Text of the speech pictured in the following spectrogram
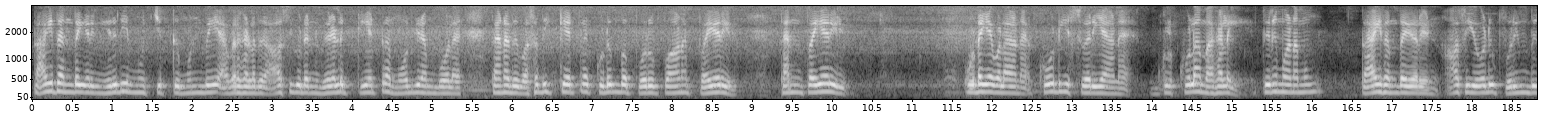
தாய் தந்தையரின் இறுதி மூச்சுக்கு முன்பே அவர்களது ஆசையுடன் விரலுக்கு ஏற்ற மோதிரம் போல தனது வசதிக்கேற்ற குடும்ப பொறுப்பான பெயரில் தன் பெயரில் உடையவளான கோடீஸ்வரியான குலமகளை திருமணமும் தாய் தந்தையரின் ஆசையோடு புரிந்து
